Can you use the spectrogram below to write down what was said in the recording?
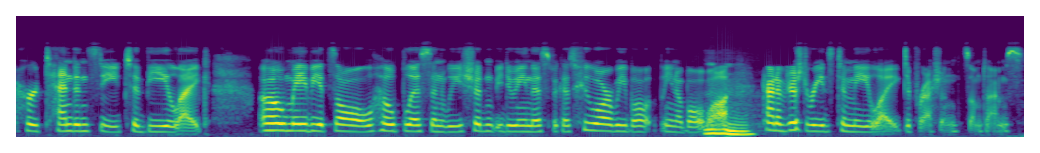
her tendency to be like, oh, maybe it's all hopeless and we shouldn't be doing this because who are we, blah, you know, blah, blah, blah, Mhm. kind of just reads to me like depression sometimes.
